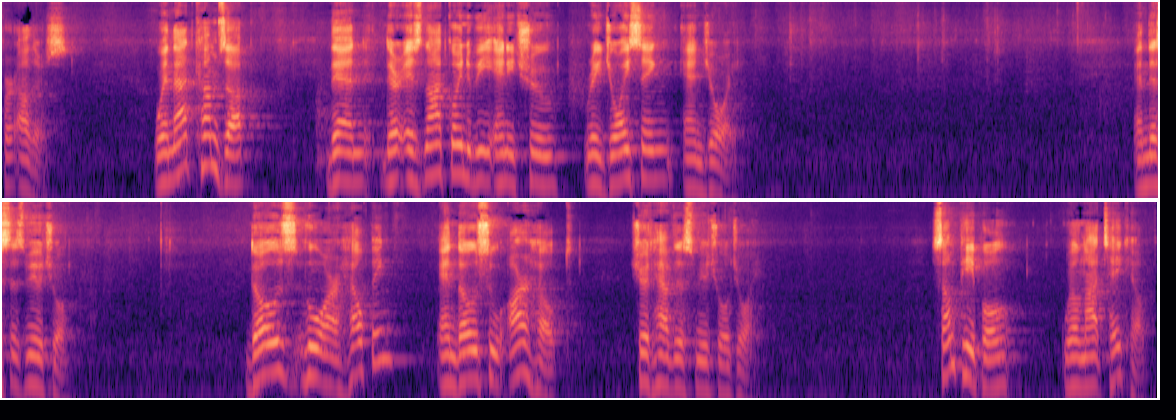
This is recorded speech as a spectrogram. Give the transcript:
for others. When that comes up, then there is not going to be any true rejoicing and joy. And this is mutual. Those who are helping and those who are helped should have this mutual joy. Some people will not take help.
